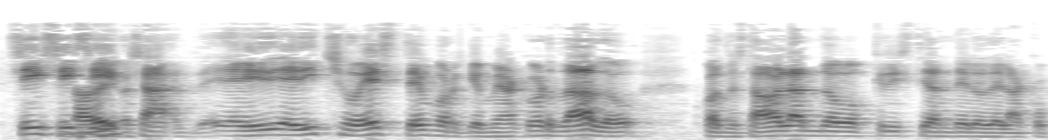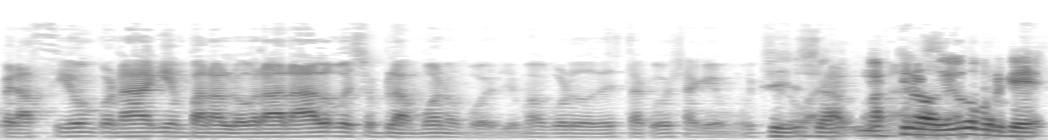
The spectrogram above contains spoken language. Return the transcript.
Sí, sí, ¿Sabes? sí. O sea, he, he dicho este porque me he acordado cuando estaba hablando Cristian de lo de la cooperación con alguien para lograr algo. Eso en plan, bueno, pues yo me acuerdo de esta cosa que mucho. Sí, o sea, más que lo digo porque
